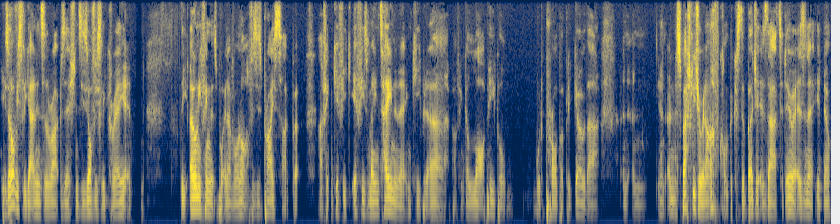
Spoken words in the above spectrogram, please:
he's obviously getting into the right positions. He's obviously creating. The only thing that's putting everyone off is his price tag. But I think if he if he's maintaining it and keeping it up, I think a lot of people would probably go there and and and, especially during AFCON because the budget is there to do it, isn't it? You know,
